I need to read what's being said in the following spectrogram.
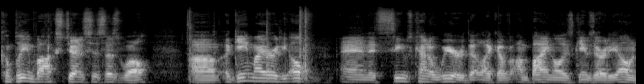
Complete in Box Genesis as well. Um, a game I already own and it seems kind of weird that like I'm buying all these games I already own.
